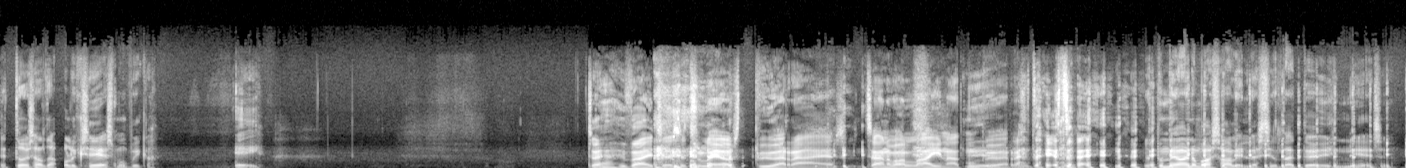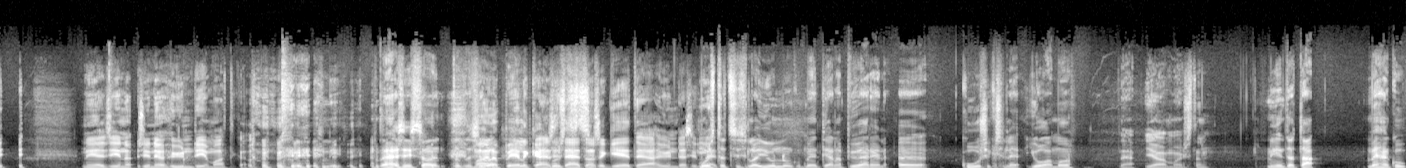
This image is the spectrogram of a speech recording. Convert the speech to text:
Et toisaalta, oliko se edes mun vika? Ei. Se on ihan hyvä itse asiassa, että sulla ei ole pyörää edes. Sä aina vaan lainaat mun Niin, pyörää niin. tai jotain. Mutta mä menen aina vaan salille siltä töihin, niin ei se. Niin, ja siinä, siinä on hyndiä matkalla. niin. Mä siis on, tota, Mä aina silloin, pelkään sitä, muistat- että on se GTA-hyndä silleen. muistatko silloin Junnun, kun mentiin aina pyöreillä öö, kuusikselle juomaan? että- Joo, muistan. Niin tota, mehän kun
